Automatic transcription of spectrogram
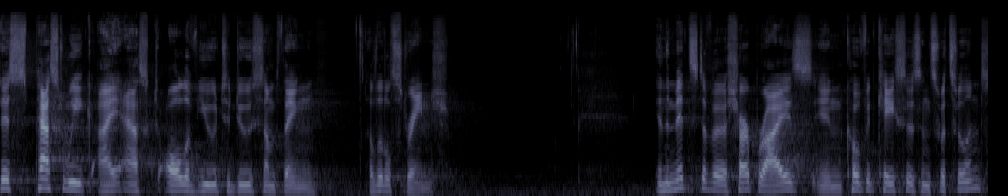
This past week, I asked all of you to do something a little strange. In the midst of a sharp rise in COVID cases in Switzerland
